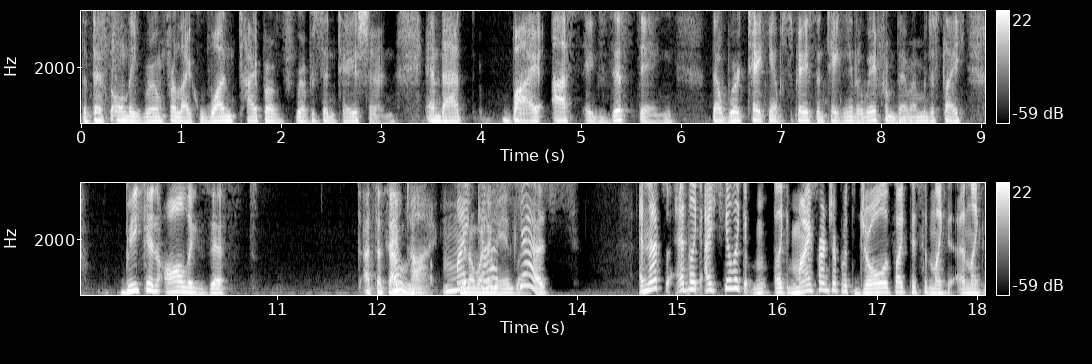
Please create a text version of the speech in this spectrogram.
that there's only room for like one type of representation, and that by us existing, that we're taking up space and taking it away from them. I'm just like, we can all exist at the same Oh, time. My you know God, what I mean? Like, yes. And that's and like I feel like like my friendship with Joel is like this, and like and like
